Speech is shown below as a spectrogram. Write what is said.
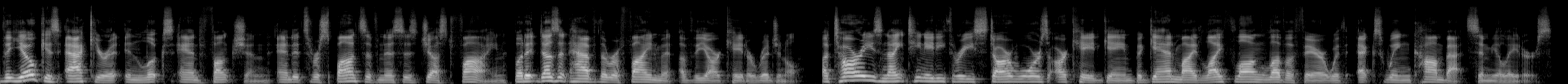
The yoke is accurate in looks and function, and its responsiveness is just fine, but it doesn't have the refinement of the arcade original. Atari's 1983 Star Wars arcade game began my lifelong love affair with X-Wing combat simulators,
